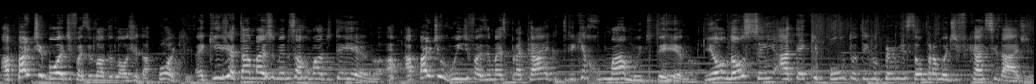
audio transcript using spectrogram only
A parte boa de fazer do lado da loja da POC é que já tá mais ou menos arrumado o terreno. A, a parte ruim de fazer mais para cá é que eu teria que arrumar muito terreno. E eu não sei até que ponto eu tenho permissão para modificar a cidade.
